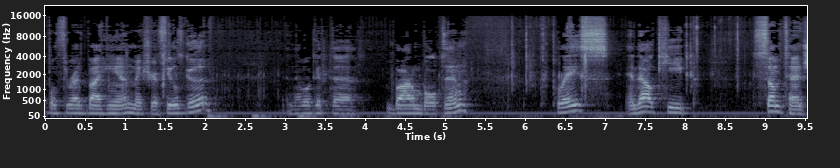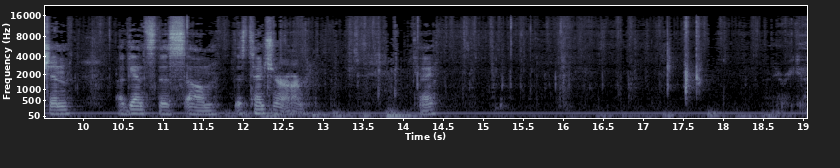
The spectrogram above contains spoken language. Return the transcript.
couple threads by hand, make sure it feels good. And then we'll get the bottom bolt in place, and that'll keep some tension against this, um, this tensioner arm, okay? There we go.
